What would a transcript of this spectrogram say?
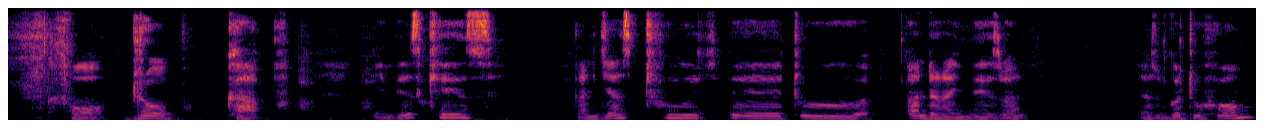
for drop cap. In this case you can just to uh, to underline this one. Just go to home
